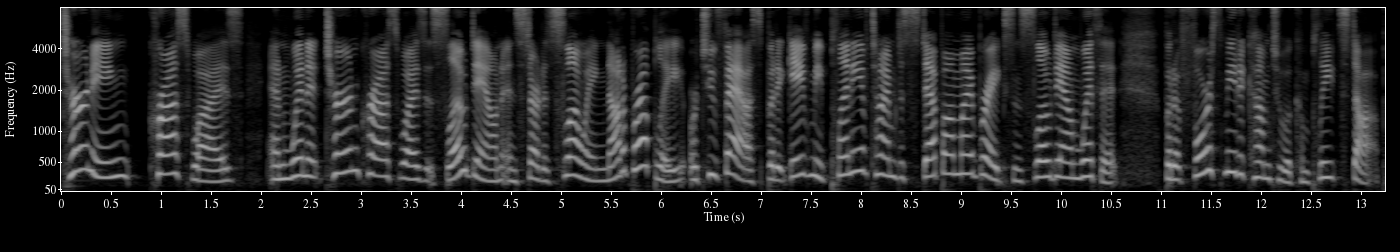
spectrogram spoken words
turning crosswise. And when it turned crosswise, it slowed down and started slowing, not abruptly or too fast, but it gave me plenty of time to step on my brakes and slow down with it. But it forced me to come to a complete stop.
